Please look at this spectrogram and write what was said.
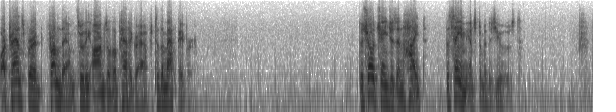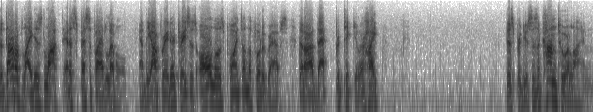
are transferred from them through the arms of a pantograph to the map paper. To show changes in height, the same instrument is used. The dot of light is locked at a specified level, and the operator traces all those points on the photographs that are that particular height. This produces a contour line.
